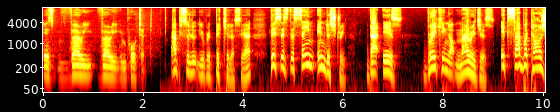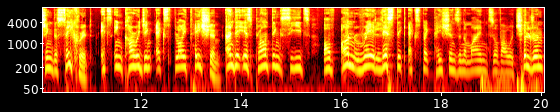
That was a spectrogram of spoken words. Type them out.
is very, very important. Absolutely ridiculous, yeah? This is the same industry that is breaking up marriages. It's sabotaging the sacred. It's encouraging exploitation. And it is planting seeds of unrealistic expectations in the minds of our children,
